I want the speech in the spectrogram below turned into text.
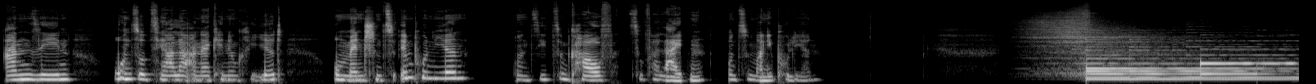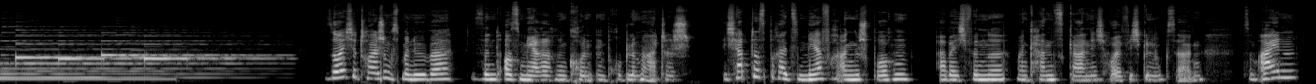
Ansehen und sozialer Anerkennung kreiert, um Menschen zu imponieren und sie zum Kauf zu verleiten und zu manipulieren. Solche Täuschungsmanöver sind aus mehreren Gründen problematisch. Ich habe das bereits mehrfach angesprochen, aber ich finde, man kann es gar nicht häufig genug sagen. Zum einen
